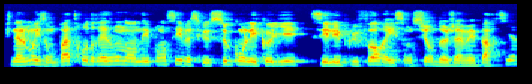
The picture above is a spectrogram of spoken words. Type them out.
Finalement, ils ont pas trop de raison d'en dépenser parce que ceux qui ont les colliers, c'est les plus forts et ils sont sûrs de jamais partir.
